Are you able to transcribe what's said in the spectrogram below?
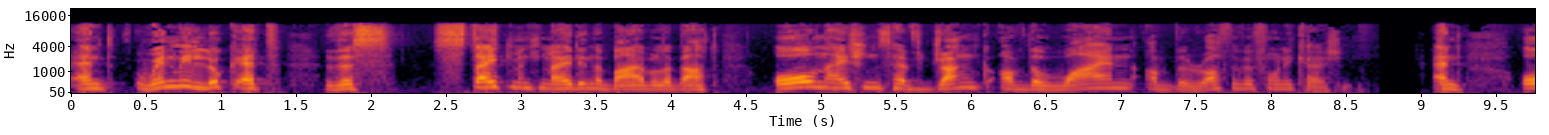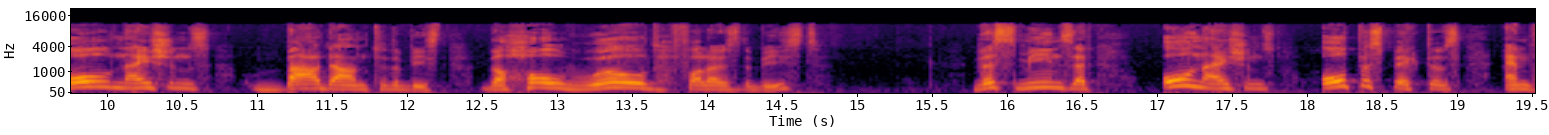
And when we look at this statement made in the Bible about all nations have drunk of the wine of the wrath of a fornication, and all nations bow down to the beast, the whole world follows the beast. This means that all nations, all perspectives, and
